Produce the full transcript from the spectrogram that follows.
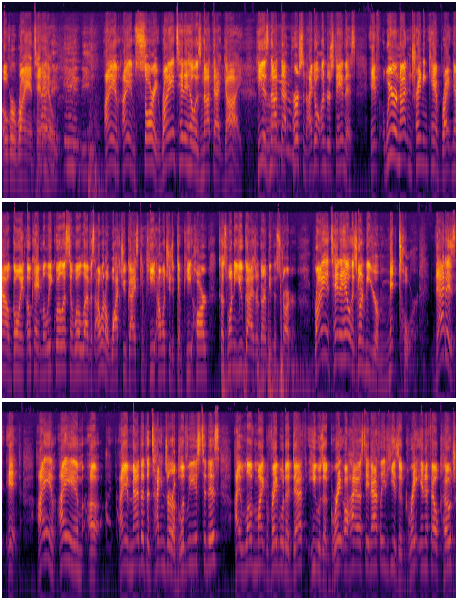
over Ryan Tannehill. Andy. I am I am sorry. Ryan Tannehill is not that guy. He is not that person. I don't understand this. If we are not in training camp right now going, okay, Malik Willis and Will Levis, I want to watch you guys compete. I want you to compete hard because one of you guys are going to be the starter. Ryan Tannehill is going to be your mentor. That is it. I am I am uh I am mad that the Titans are oblivious to this. I love Mike Vrabel to death. He was a great Ohio State athlete. He is a great NFL coach.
